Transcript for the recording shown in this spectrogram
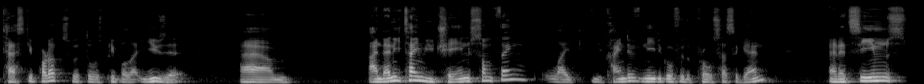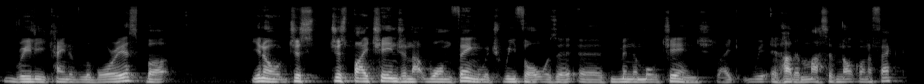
test your products with those people that use it. Um, and anytime you change something, like you kind of need to go through the process again. And it seems really kind of laborious, but you know, just just by changing that one thing, which we thought was a, a minimal change, like we, it had a massive knock-on effect.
